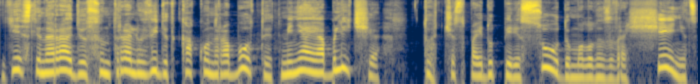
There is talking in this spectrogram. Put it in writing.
Если на радио Централь увидит, как он работает, меняя обличие, тотчас пойдут пересуды, мол, он извращенец,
